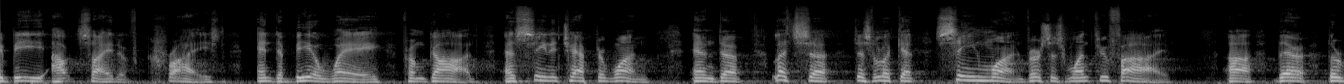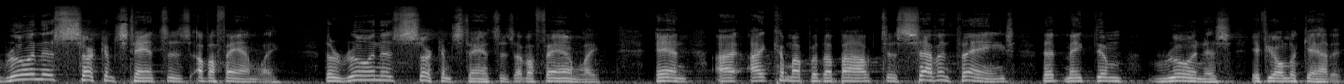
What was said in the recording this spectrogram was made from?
to be outside of Christ and to be away from God, as seen in chapter 1. And uh, let's uh, just look at scene 1, verses 1 through 5. Uh, they're the ruinous circumstances of a family. The ruinous circumstances of a family. And I, I come up with about uh, seven things that make them ruinous if you'll look at it.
